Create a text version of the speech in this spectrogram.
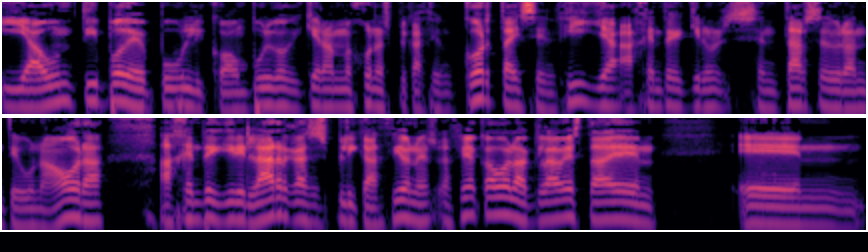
y a un tipo de público, a un público que quiere a lo mejor una explicación corta y sencilla, a gente que quiere sentarse durante una hora, a gente que quiere largas explicaciones. Al fin y al cabo la clave está en, en,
